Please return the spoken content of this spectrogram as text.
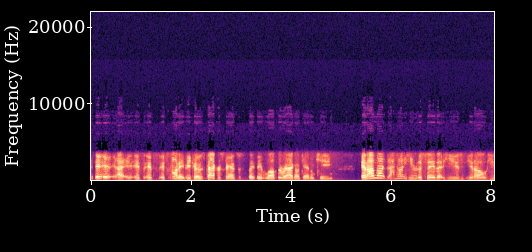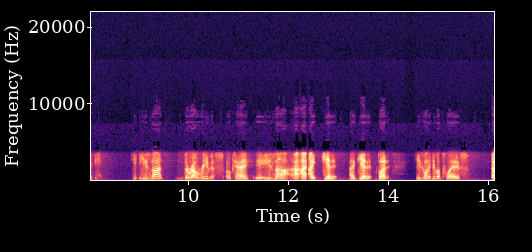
it, it, it's it's it's funny because Packers fans just they, they love the rag on Kevin King, and I'm not I'm not here to say that he's you know he, he he's not Darrelle Revis. Okay, he's not. I, I get it. I get it. But he's going to give up plays. Uh,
